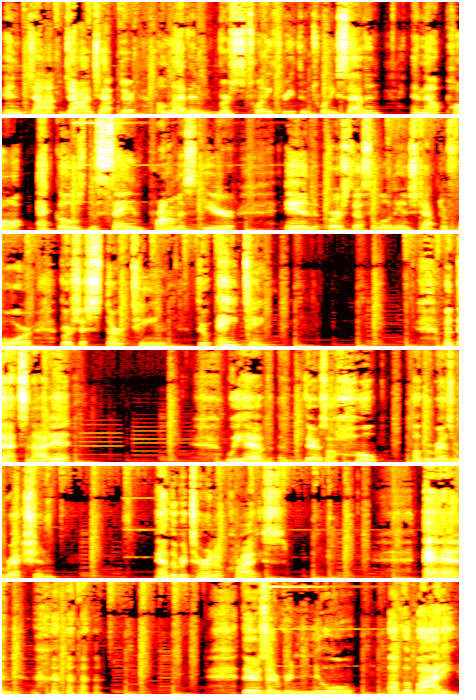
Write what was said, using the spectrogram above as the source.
in John, John chapter 11, verses 23 through 27. And now Paul echoes the same promise here in 1 Thessalonians chapter 4, verses 13 through 18. But that's not it. We have, there's a hope of the resurrection and the return of Christ. And there's a renewal of the body.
